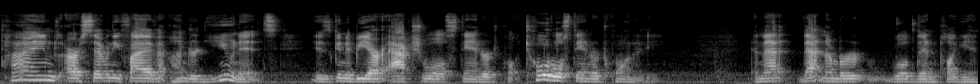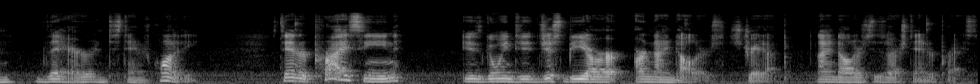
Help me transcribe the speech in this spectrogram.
times our 7,500 units is going to be our actual standard total standard quantity. And that, that number will then plug in there into standard quantity. Standard pricing is going to just be our, our $9 straight up. $9 is our standard price.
